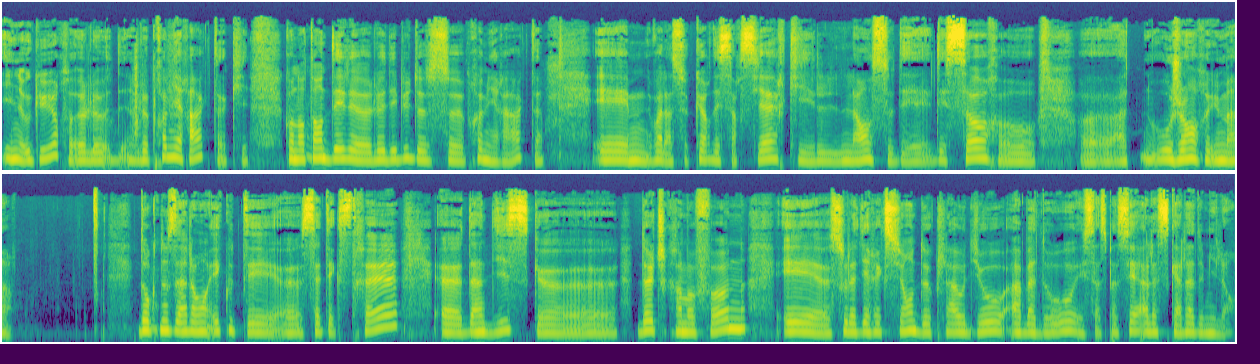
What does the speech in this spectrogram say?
inaugure le, premier acte qu'on entend dès le, début de ce premier acte. Et voilà, ce cœur des sorcières qui lance des, sorts au genre humain. Donc nous allons écouter euh, cet extrait euh, d'un disque euh, Deutsche Grammophon et euh, sous la direction de Claudio Abbado et ça se passait à la Scala de Milan.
